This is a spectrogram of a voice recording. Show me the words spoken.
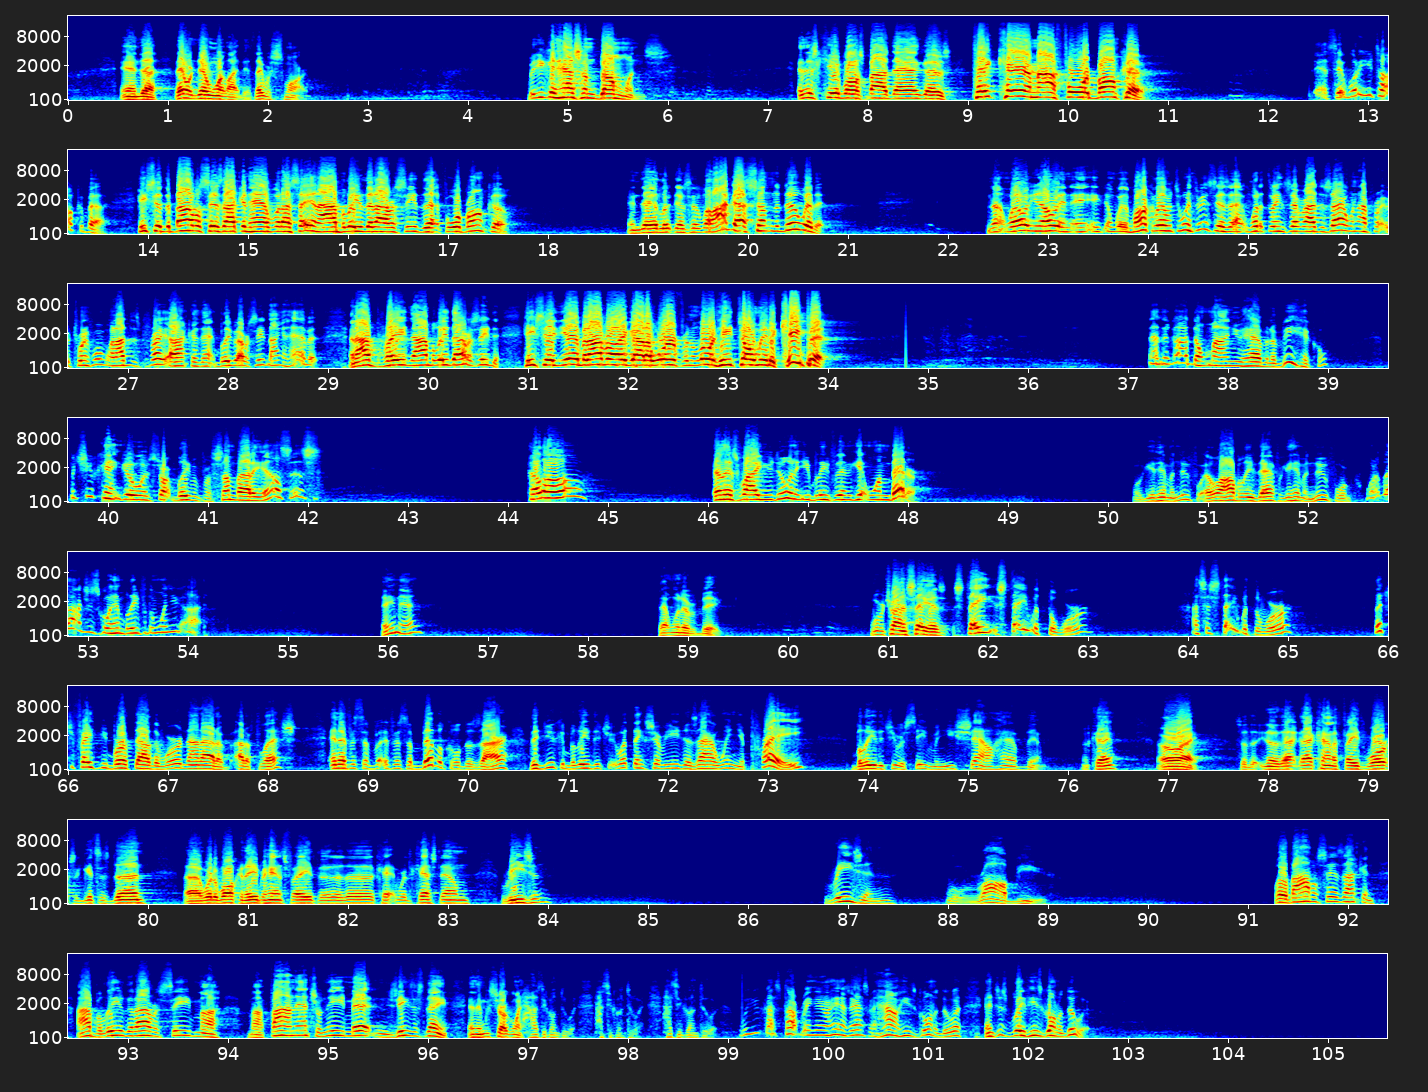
and uh, they weren't they weren't like this. They were smart. But you can have some dumb ones. And this kid walks by dad and goes, Take care of my Ford Bronco. Dad said, What are you talking about? He said, The Bible says I can have what I say, and I believe that I received that Ford Bronco. And dad looked at him and said, Well, I got something to do with it. Now, well, you know, and, and with Mark 11, 23, it says, What things ever I desire when I pray, 24, when I just pray, I can have, believe I received it, and I can have it. And I prayed, and I believed I received it. He said, Yeah, but I've already got a word from the Lord. He told me to keep it. Now, God don't mind you having a vehicle, but you can't go and start believing for somebody else's. Hello? And that's why you're doing it. You believe for them to get one better. Well, get him a new form. Oh, I believe that for get him a new form. What about just go ahead and believe for the one you got? Amen. That went over big. What we're trying to say is stay, stay with the Word. I said, stay with the Word. Let your faith be birthed out of the word, not out of, out of flesh. And if it's, a, if it's a biblical desire, then you can believe that you, what things ever you desire when you pray, believe that you receive them and you shall have them. Okay? All right. So that, you know, that, that kind of faith works and gets us done. Uh, we're to walk in Abraham's faith. Da, da, da, we're to cast down reason. Reason will rob you. Well, the Bible says I can. I believe that I receive my my financial need met in Jesus' name. And then we start going, how's he going to do it? How's he going to do it? How's he going to do it? Well, you've got to stop wringing your hands asking how he's going to do it and just believe he's going to do it.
